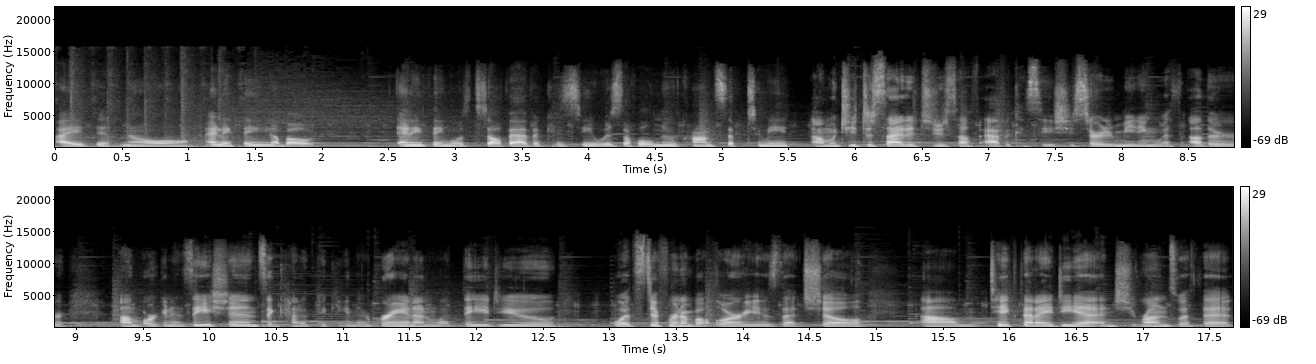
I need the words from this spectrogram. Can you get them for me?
I didn't know anything about anything with self-advocacy was a whole new concept to me. Um, when she decided to do self-advocacy, she started meeting with other um, organizations and kind of picking their brain on what they do. What's different about Lori is that she'll um, take that idea and she runs with it.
